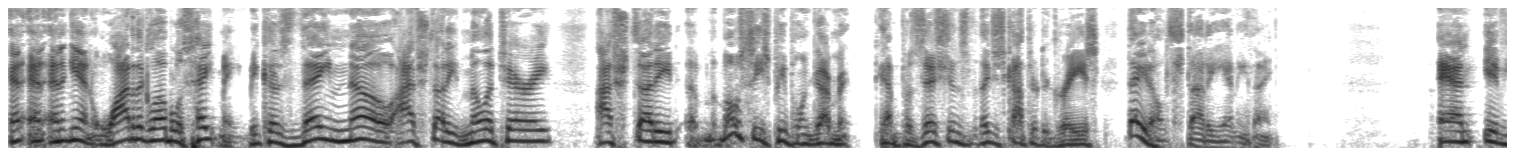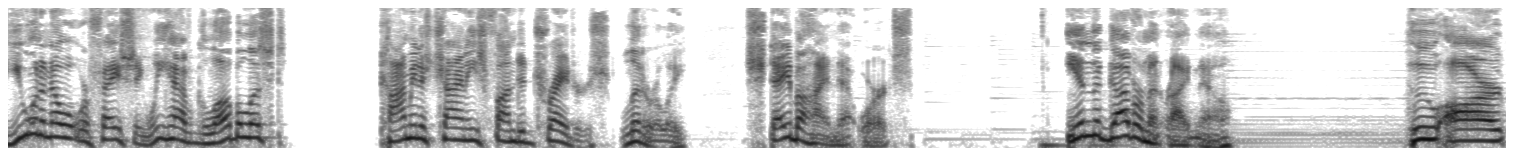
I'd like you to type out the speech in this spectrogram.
And, and, and again, why do the globalists hate me? Because they know I've studied military. I've studied, uh, most of these people in government have positions, but they just got their degrees. They don't study anything. And if you want to know what we're facing, we have globalist, communist Chinese funded traders, literally, stay behind networks in the government right now who are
